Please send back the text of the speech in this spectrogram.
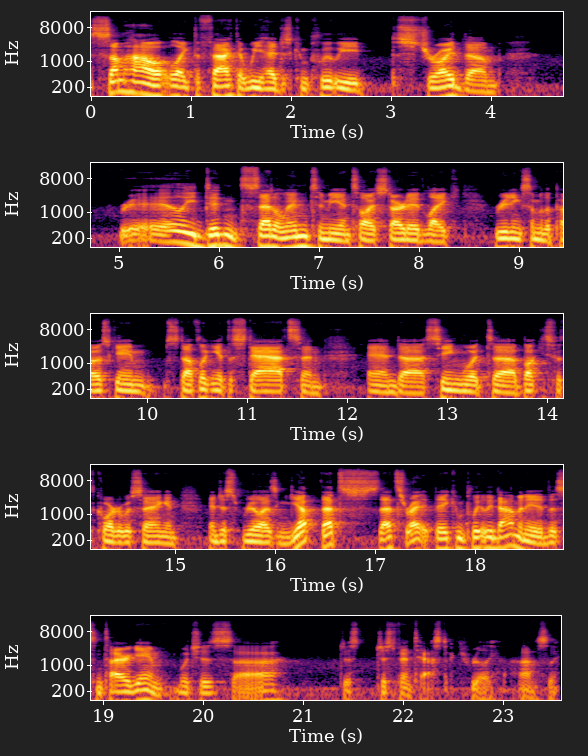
somehow, like the fact that we had just completely destroyed them really didn't settle into me until I started like reading some of the post game stuff, looking at the stats and and uh, seeing what uh, Bucky's fifth quarter was saying, and, and just realizing, yep, that's that's right. They completely dominated this entire game, which is uh, just just fantastic, really, honestly.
